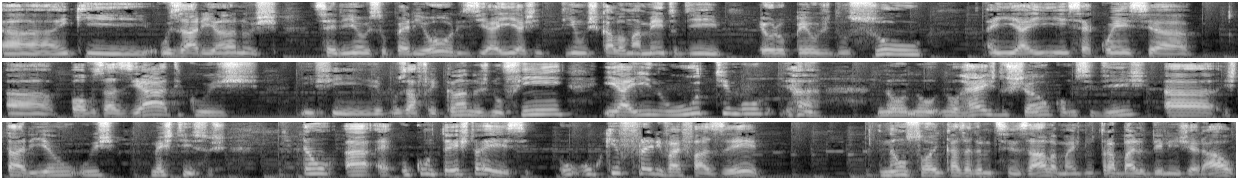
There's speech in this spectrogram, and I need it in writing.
uh, em que os arianos seriam os superiores, e aí a gente tinha um escalonamento de europeus do sul, e aí em sequência uh, povos asiáticos, enfim, os africanos no fim, e aí no último, no, no, no resto do chão, como se diz, uh, estariam os mestiços. Então, uh, o contexto é esse. O, o que Freire vai fazer não só em Casa Grande Senzala, mas no trabalho dele em geral,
